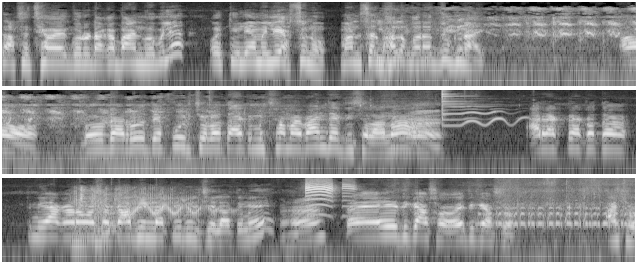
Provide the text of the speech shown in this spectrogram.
গাছের ছেওয়ায় গরুটাকে বাঁধবো বলে, ওই তুলে আমি লিয়ে শুনো মানুষের ভালো করার যুগ নাই। ও গরুটা রোদে পুড়ছিল তাই তুমি ছামায় বাঁধতে দিছিলা না? হ্যাঁ। আর একটা কথা তুমি এগারো বছর গাভীর না কি বলছিলা তুমি? হ্যাঁ। তা এইদিকে আসো এদিকে আসো। আসো।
